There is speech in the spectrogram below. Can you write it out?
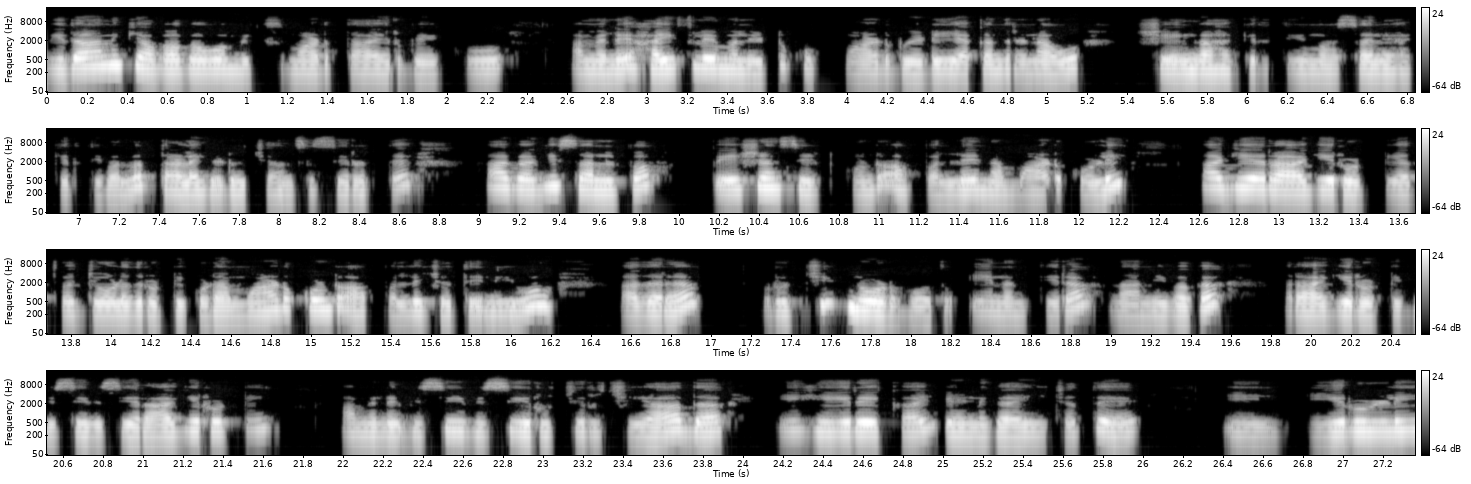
ನಿಧಾನಕ್ಕೆ ಯಾವಾಗವೋ ಮಿಕ್ಸ್ ಮಾಡ್ತಾ ಇರಬೇಕು. ಆಮೇಲೆ ಹೈ ಫ್ಲೇಮಲ್ಲಿ ಇಟ್ಟು ಕುಕ್ ಮಾಡಬೇಡಿ. ಯಾಕಂದರೆ ನಾವು ಶೇಂಗಾ ಹಾಕಿರ್ತೀವಿ, ಮಸಾಲೆ ಹಾಕಿರ್ತೀವಲ್ಲ ತಳಗಿಡೋ ಚಾನ್ಸಸ್ ಇರುತ್ತೆ. ಹಾಗಾಗಿ ಸ್ವಲ್ಪ ಪೇಷನ್ಸ್ ಇಟ್ಕೊಂಡು ಆ ಪಲ್ಯನ ಮಾಡ್ಕೊಳ್ಳಿ. ಹಾಗೆ ರಾಗಿ ರೊಟ್ಟಿ ಅಥವಾ ಜೋಳದ ರೊಟ್ಟಿ ಕೂಡ ಮಾಡಿಕೊಂಡು ಆ ಪಲ್ಯ ಜೊತೆ ನೀವು ಅದರ ರುಚಿ ನೋಡ್ಬೋದು. ಏನಂತೀರಾ? ನಾನಿವಾಗ ರಾಗಿ ರೊಟ್ಟಿ, ಬಿಸಿ ಬಿಸಿ ರಾಗಿ ರೊಟ್ಟಿ, ಆಮೇಲೆ ಬಿಸಿ ಬಿಸಿ ರುಚಿ ರುಚಿಯಾದ ಈ ಹೀರೆಕಾಯಿ ಎಣ್ಣೆಗಾಯಿ ಜೊತೆ ಈ ಈರುಳ್ಳಿ,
